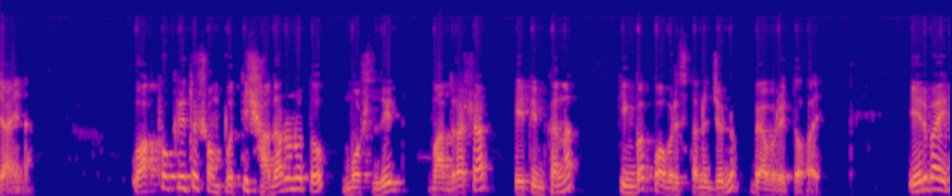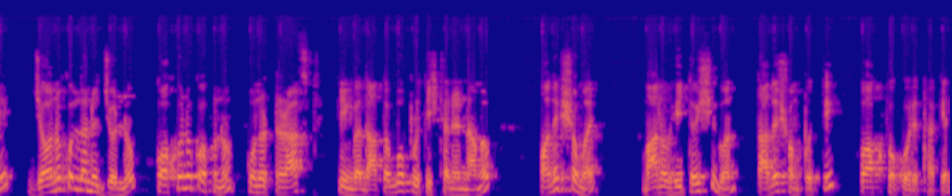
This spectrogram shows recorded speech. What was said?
যায় না। ওয়াকফকৃত সম্পত্তি সাধারণত মসজিদ, মাদ্রাসা, এতিমখানা কিংবা কবরস্থানের জন্য ব্যবহৃত হয়। এর বাইরে জনকল্যাণের জন্য কখনো কখনো কোনো ট্রাস্ট কিংবা দাতব্য প্রতিষ্ঠানের নামেও অনেক সময় মানব হিতৈষীগণ তাদের সম্পত্তি ওয়াকফ করে থাকেন।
